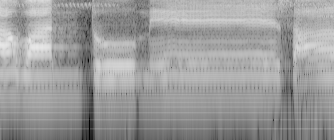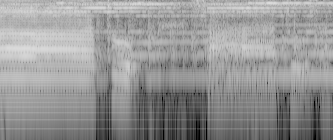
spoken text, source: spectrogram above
าวันตุเมสาธุ สาธุ สาธุ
